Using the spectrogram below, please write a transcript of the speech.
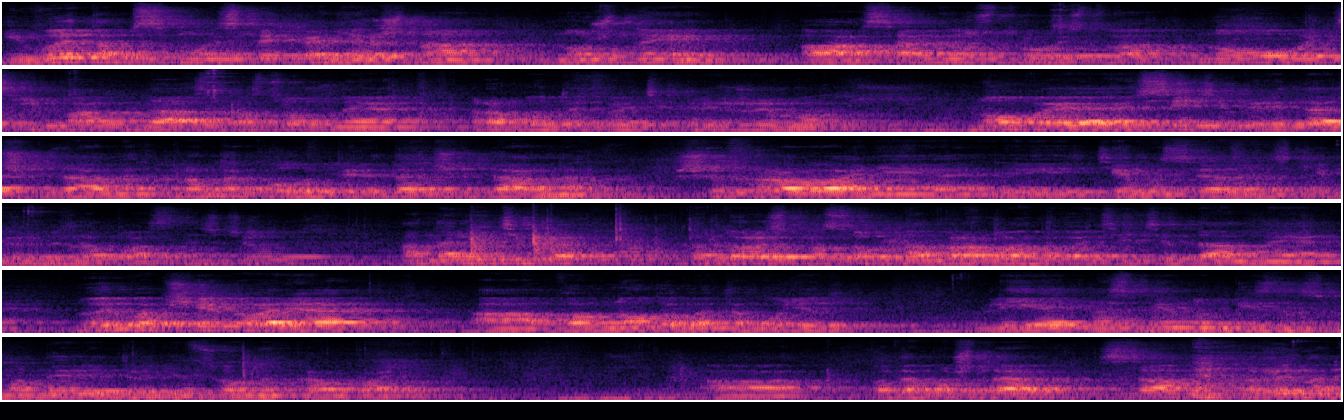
и в этом смысле, конечно, нужны а, сами устройства нового типа, да, способные работать в этих режимах, новые сети передачи данных, протоколы передачи данных, шифрование и темы, связанные с кибербезопасностью, аналитика, которая способна обрабатывать эти данные. Ну и вообще говоря, а, во многом это будет влиять на смену бизнес-моделей традиционных компаний. А, потому что сам рынок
